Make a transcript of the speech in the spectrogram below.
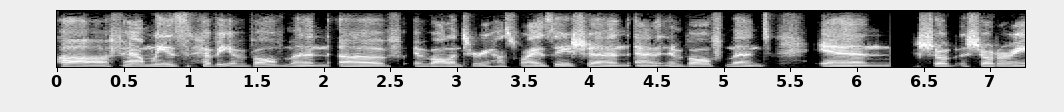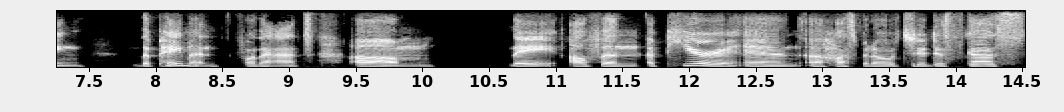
uh, families' heavy involvement of involuntary hospitalization and involvement in shouldering the payment for that, um, they often appear in a hospital to discuss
